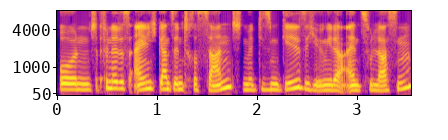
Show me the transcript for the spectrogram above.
und findet es eigentlich ganz interessant, mit diesem Gil sich irgendwie da einzulassen.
